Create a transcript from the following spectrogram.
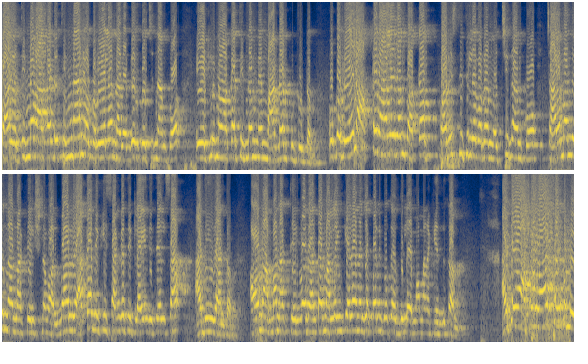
బాగా తిన్నాం అక్కడ తిన్నాని ఒకవేళ నా దగ్గరకు వచ్చింది అనుకో ఎట్లున్నావు అక్క తిన్నాం మేము మాట్లాడుకుంటుంటాం. ఒకవేళ అక్క రాలేదనుకో అక్క పరిస్థితులు ఎవరన్నా వచ్చిందనుకో చాలా మంది ఉన్నారు నాకు తెలిసిన వాళ్ళు. వాళ్ళు అక్క నీకు ఈ సంగతి ఇట్లా అయింది తెలుసా? అది ఇది అంటాం అవును అమ్మ నాకు తెలియదు అంట మళ్ళీ ఇంకేదైనా చెప్పని కొత్త వద్దులేమో మనకి ఎందుకు అమ్మ? అయితే అపవాసకులు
